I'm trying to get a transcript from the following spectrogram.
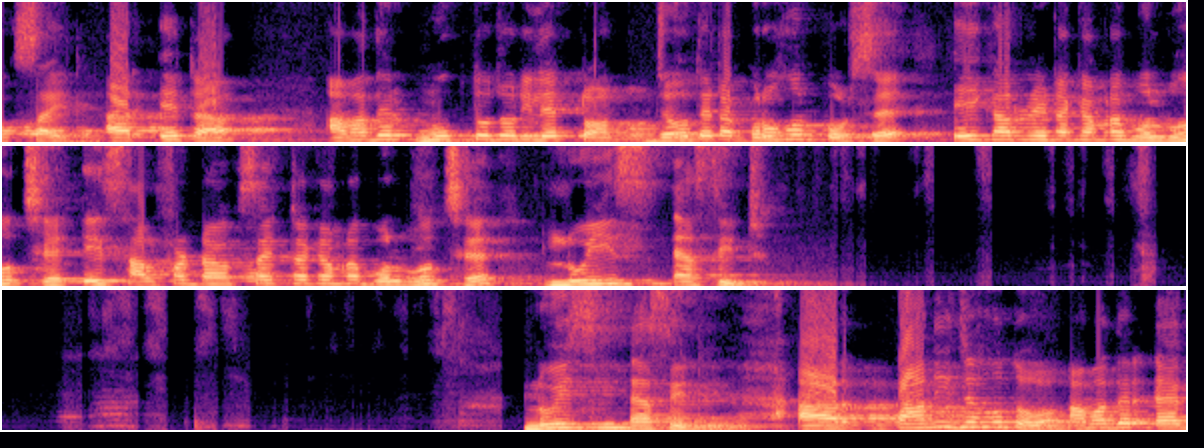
অক্সাইড। আর এটা আমাদের মুক্তজোর ইলেকট্রন যেহেতু এটা গ্রহণ করছে, এই কারণে এটাকে আমরা বলব হচ্ছে, এই সালফার ডাইঅক্সাইডটাকে আমরা বলব হচ্ছে লুইস অ্যাসিড। Lewis acid. আর পানি যেহেতু আমাদের এক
